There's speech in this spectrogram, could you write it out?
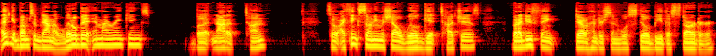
I think it bumps him down a little bit in my rankings, but not a ton. So I think Sony Michel will get touches, but I do think Darrell Henderson will still be the starter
